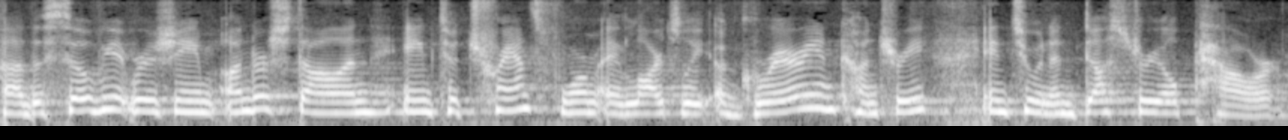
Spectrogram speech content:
Uh, the Soviet regime under Stalin aimed to transform a largely agrarian country into an industrial power.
